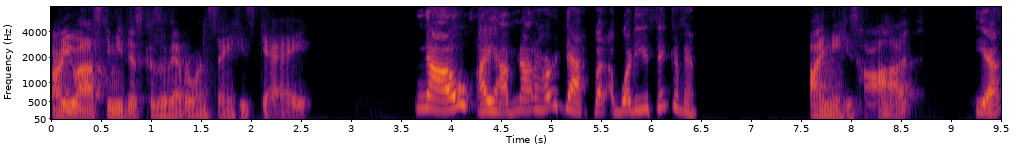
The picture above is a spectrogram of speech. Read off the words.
Are you asking me this because of everyone saying he's gay? No, I have not heard that. But what do you think of him? I mean, he's hot. Yeah.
